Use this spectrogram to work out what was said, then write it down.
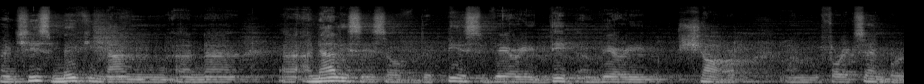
and she's making an, an uh, uh, analysis of the piece very deep and very sharp. Um, for example,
